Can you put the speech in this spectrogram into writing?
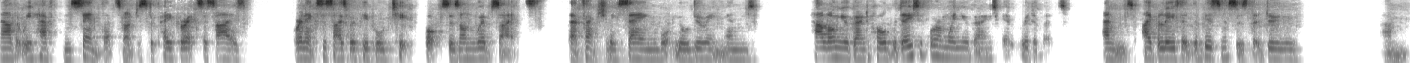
Now that we have consent, that's not just a paper exercise or an exercise where people tick boxes on websites. That's actually saying what you're doing and how long you're going to hold the data for and when you're going to get rid of it. And I believe that the businesses that do um,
